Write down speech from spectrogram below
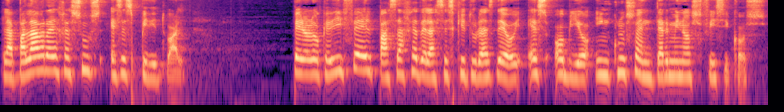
La palabra de Jesús es espiritual, pero lo que dice el pasaje de las escrituras de hoy es obvio incluso en términos físicos.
